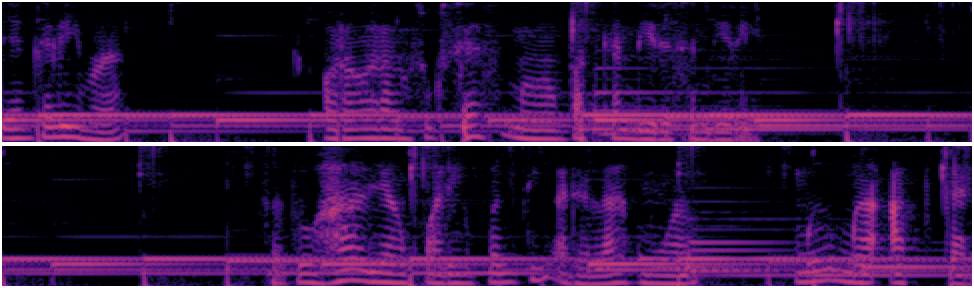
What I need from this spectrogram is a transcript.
Yang kelima, orang-orang sukses memanfaatkan diri sendiri. Satu hal yang paling penting adalah memaafkan.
